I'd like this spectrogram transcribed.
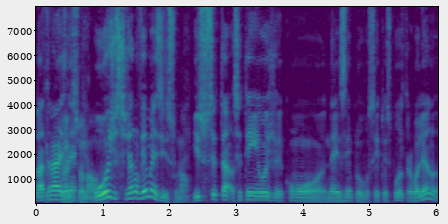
lá atrás, né? né? Hoje você já não vê mais isso. Não. Isso você, tá, você tem hoje como né, exemplo, você e tua esposa trabalhando,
